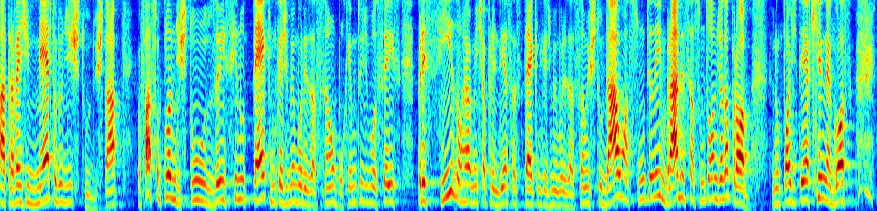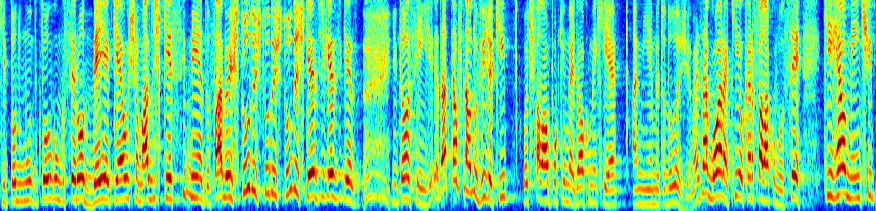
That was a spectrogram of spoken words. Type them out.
através de método de estudos, tá? Eu faço plano de estudos, eu ensino técnicas de memorização, porque muitos de vocês precisam realmente aprender essas técnicas de memorização, estudar um assunto e lembrar desse assunto lá no dia da prova. Você não pode ter aquele negócio que todo mundo, todo concurseiro odeia, que é o chamado esquecimento. Fábio, eu estudo, estudo, estudo, esqueço, esqueço, esqueço. Então, assim, até o final do vídeo aqui, vou te falar um pouquinho melhor como é que é a minha metodologia. Mas agora aqui eu quero falar com você que realmente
